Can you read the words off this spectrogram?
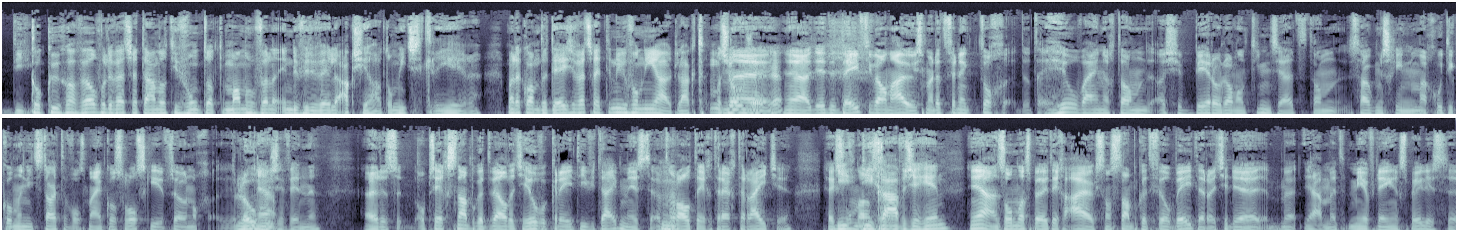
die, Cocu gaf wel voor de wedstrijd aan dat hij vond dat de man hoeveel een individuele actie had om iets te creëren. Maar dat kwam er deze wedstrijd in ieder geval niet uit, laat ik het maar zo Nee, zeggen. Ja, dit heeft hij wel een huis, maar dat vind ik toch dat heel weinig dan, als je Bero dan op 10 zet, dan zou ik misschien, maar goed, die kon er niet starten volgens mij, Kozlowski of zo nog logischer vinden. Eh, dus op zich snap ik het wel dat je heel veel creativiteit mist. En Ja. vooral tegen het rechte rijtje. Kijk, Die, zondag- die graven zich in. Ja, en zondag speel je tegen Ajax. Dan snap ik het veel beter dat je de, met, ja, met meer verdedigende spelers eh,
